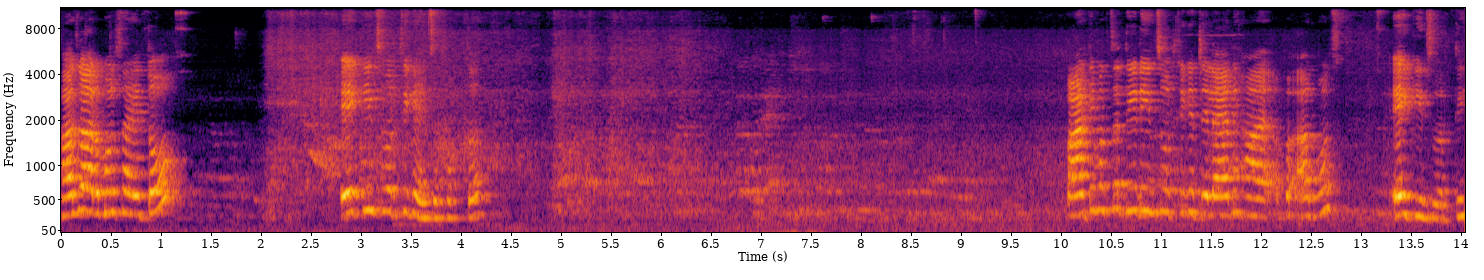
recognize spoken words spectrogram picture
हा जो आर्मोल्स आहे तो एक इंच वरती घ्यायचं फक्त. पाठीमागचा दीड इंच वरती घेतलेला आहे आणि हा आर्मोल्स एक इंच वरती.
